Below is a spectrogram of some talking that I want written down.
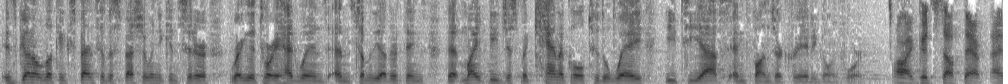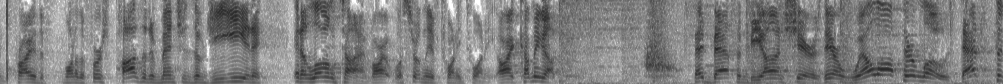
is going to look expensive, especially when you consider regulatory headwinds and some of the other things that might be just mechanical to the way ETFs and funds are created going forward. All right, good stuff there. And probably the, one of the first positive mentions of GE in a, in a long time. All right, well, certainly of 2020. All right, coming up. Bed Bath & Beyond shares, they are well off their lows. That's the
